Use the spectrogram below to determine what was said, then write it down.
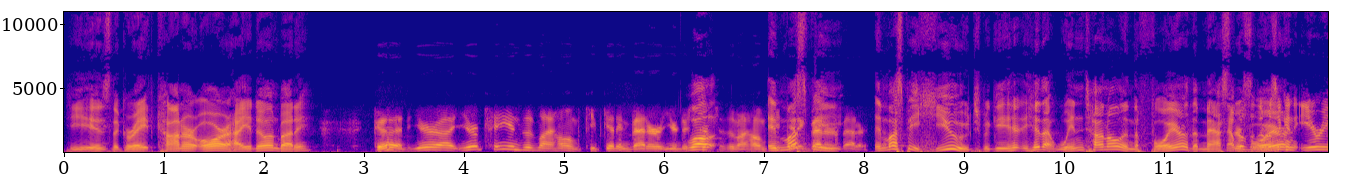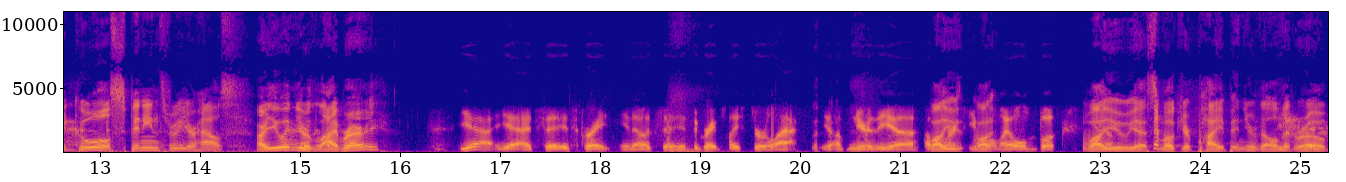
He is the great Connor Orr. How you doing, buddy? Good. Your uh, your opinions of my home keep getting better. Your Well, descriptions of my home keep It must getting better be. and better. It must be huge. But you hear, hear that wind tunnel in the foyer, the master That was, that foyer. was like an eerie ghoul spinning through your house. Are you in your library? Yeah, yeah, it's a, it's great. You know, it's a it's a great place to relax. You know, up near the uh, up While where you- I keep while- all my old books. While know? you yeah smoke your pipe in your velvet robe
